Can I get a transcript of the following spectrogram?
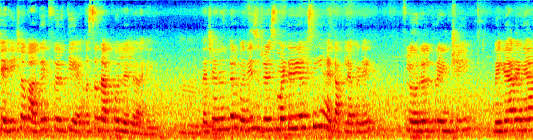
चेरीच्या बागेत फिरतीये असं दाखवलेलं आहे. त्याच्यानंतर बरीच ड्रेस मटेरियल्सही आहेत आपल्याकडे. फ्लोरल प्रिंटची वेगळ्या वेगळ्या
